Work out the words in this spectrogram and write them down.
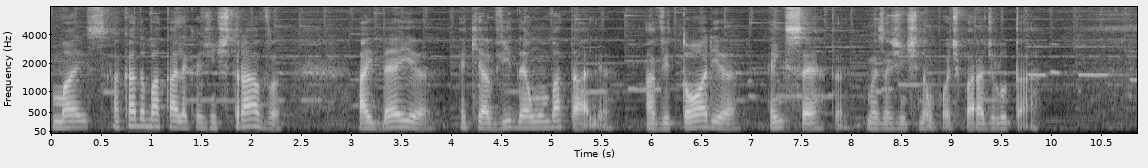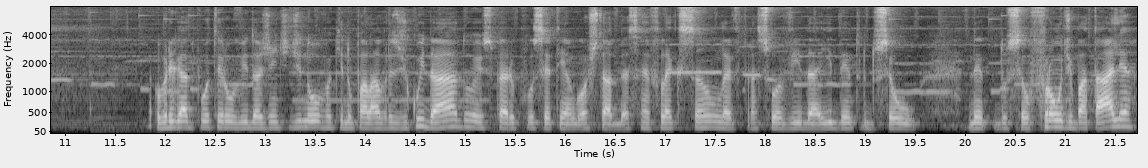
mas a cada batalha que a gente trava, a ideia é que a vida é uma batalha. A vitória é incerta, mas a gente não pode parar de lutar. Obrigado por ter ouvido a gente de novo aqui no Palavras de Cuidado. Eu espero que você tenha gostado dessa reflexão, leve para a sua vida aí dentro do seu dentro do seu front de batalha.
